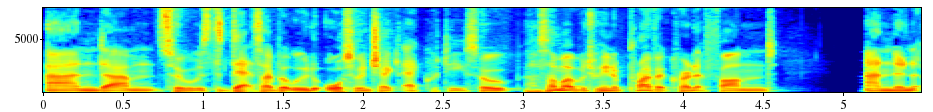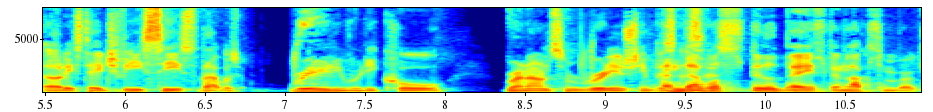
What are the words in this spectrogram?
And um, so it was the debt side, but we would also inject equity. So somewhere between a private credit fund and an early stage VC. So that was really, really cool. Run on some really interesting businesses. And that was still based in Luxembourg.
